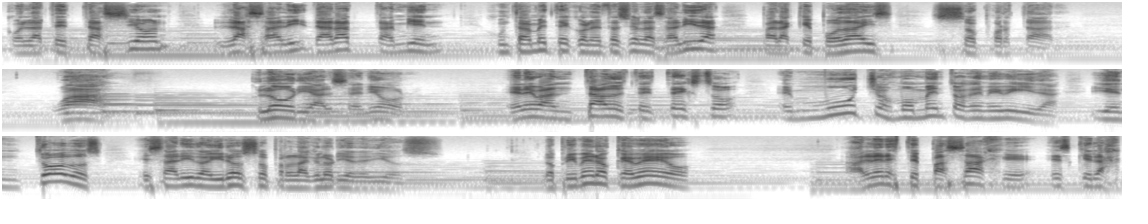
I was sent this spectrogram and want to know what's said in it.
con la tentación la dará también juntamente con la tentación la salida para que podáis soportar. ¡Wow! Gloria al Señor. He levantado este texto en muchos momentos de mi vida y en todos he salido airoso para la gloria de Dios. Lo primero que veo al leer este pasaje es que las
